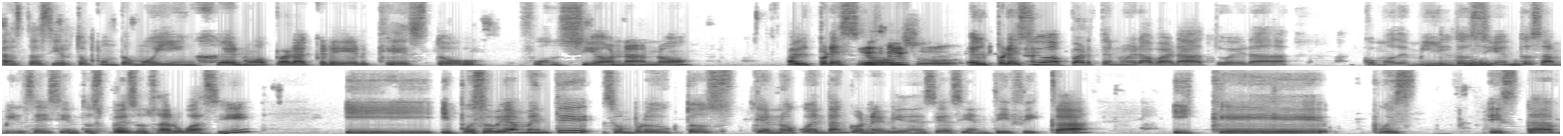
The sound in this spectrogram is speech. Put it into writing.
hasta cierto punto muy ingenuo para creer que esto funciona, ¿no? El precio, el precio aparte no era barato, era como de 1.200 a 1.600 pesos, algo así. Y, y pues obviamente son productos que no cuentan con evidencia científica y que pues está,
